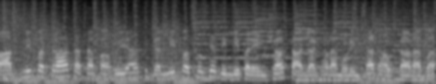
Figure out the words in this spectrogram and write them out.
बातमीपत्रात आता पाहूयात. गल्लीपासून ते दिल्लीपर्यंतच्या ताज्या घडामोडींचा धावता आढावा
